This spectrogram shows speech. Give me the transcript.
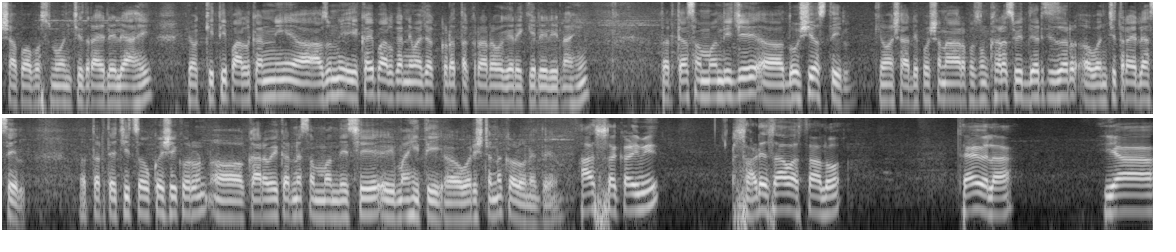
शापापासून वंचित राहिलेले आहे किंवा किती पालकांनी अजून एकाही पालकांनी माझ्याकडं तक्रार वगैरे केलेली नाही तर त्यासंबंधी जे दोषी असतील किंवा शालेय पोषण आहारापासून खरंच विद्यार्थी जर वंचित राहिले असेल तर त्याची चौकशी करून कारवाई करण्यासंबंधीची माहिती वरिष्ठांना कळवण्यात येते. आज सकाळी मी साडेसहा वाजता आलो. त्यावेळेला या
